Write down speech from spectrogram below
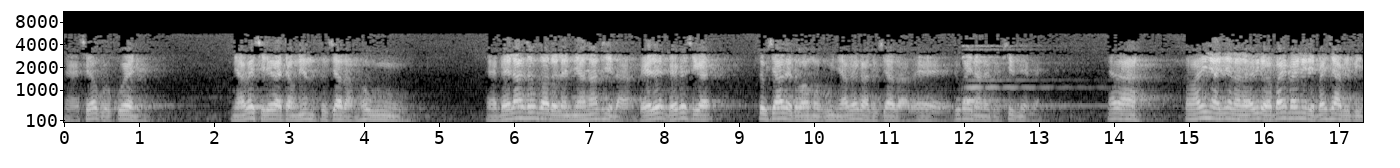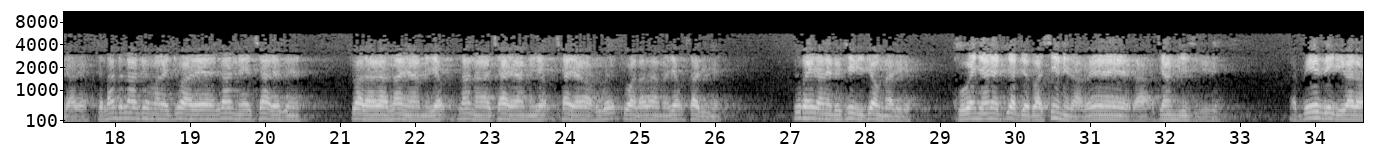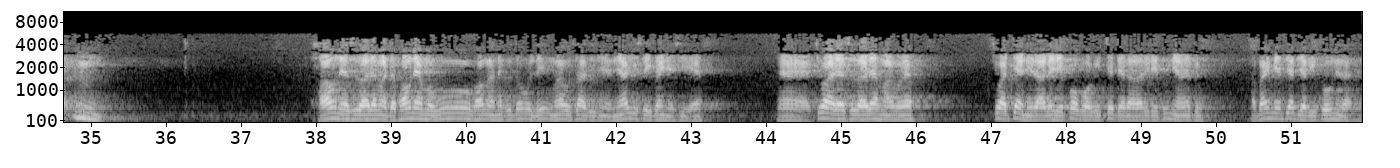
အဲခြေတော့ကိုကွဲနေညာဘက်ခြေတွေကတောင်းနှင်းလှုပ်ရှားတာမဟုတ်ဘူးအဲဘယ်လန်းဆုံးသွားတယ်လဲညာလန်းဖြစ်လာဘယ်တဲ့ဘယ်ဘက်ခြေကလှုပ်ရှားတဲ့သဘောမဟုတ်ဘူးညာဘက်ကလှုပ်ရှားတာပဲဒုက္ခိတနဲ့သူဖြစ်ပြတယ်အဲဒါသမာဓိညာကျင့်လာတော့အဲဒီတော့အပိုင်းပိုင်းလေးတွေပိုင်းခြားပြီးပြီလာတယ်ဒလန်ဒလန်အတွင်းမှာလည်းကြွတယ်လှမ်းတယ်ချတယ်ဆိုရင် ကြွလာတာလှမ်းရမရောက်လှမ်းတာချရမရောက်ချရကဟိုဘက်ကြွလာတာမရောက်စသည်ဖြင့်ဒုက္ခိတနဲ့သူဖြစ်ပြီးကြောက်နေတာတွေကိုယ်ပဲညာနဲ့ပြတ်ပြတ်သွားရှင်းနေတာပဲဒါအကျမ်းပြည့်စီတယ်အသေးစိတ်တွေကတော့ဖောင်းတယ်ဆိုတာတည်းမှာတစ်ဖောင်းနဲ့မဟုတ်ဘူးဖောင်းတာနှစ်ခုသုံးခုလေးခုငါးခုစသည်ဖြင့်အများကြီးစိတ်ပိုင်းနေရှိတယ်အဲကြွတယ်ဆိုတာတည်းမှာပဲကြွတက်နေတာလေးတွေပေါ့ပေါ့ပြီးတက်တယ်လာတာလေးတွေသူညာနဲ့သူ အပိုင်းနဲ့ပြတ်ပြတ်ပြီးကုန်းနေတာလေ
